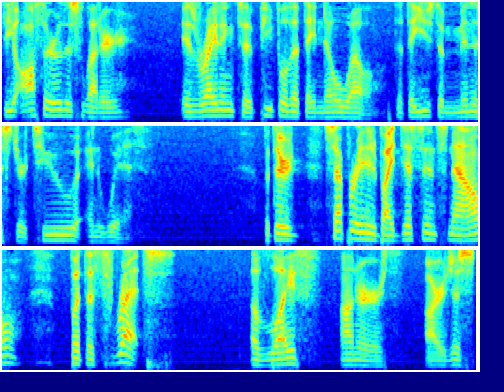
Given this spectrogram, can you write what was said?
the author of this letter is writing to people that they know well, that they used to minister to and with. But they're separated by distance now, but the threats of life on earth are just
